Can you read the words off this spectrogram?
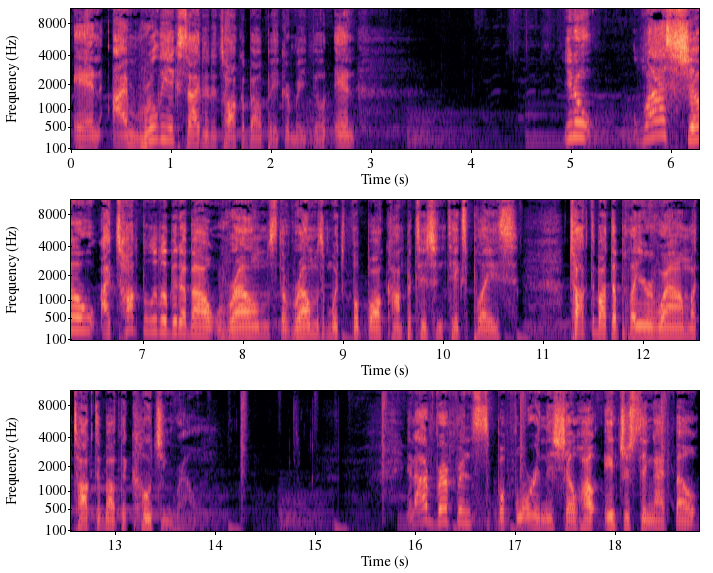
and I'm really excited to talk about Baker Mayfield. And, you know, last show I talked a little bit about realms, the realms in which football competition takes place. Talked about the player realm, I talked about the coaching realm. And I've referenced before in this show how interesting I felt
